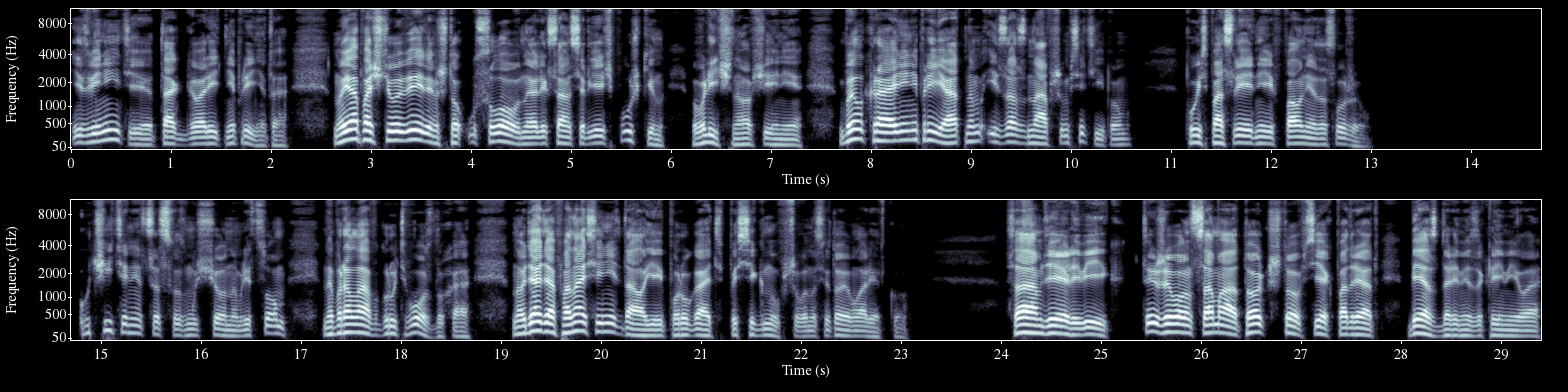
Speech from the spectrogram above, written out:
Извините, так говорить не принято, но я почти уверен, что условный Александр Сергеевич Пушкин в личном общении был крайне неприятным и зазнавшимся типом, пусть последний вполне заслужил. Учительница с возмущенным лицом набрала в грудь воздуха, но дядя Афанасий не дал ей поругать посягнувшего на святую малолетку. — В самом деле, Вик, ты же вон сама только что всех подряд бездарями заклеймила.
